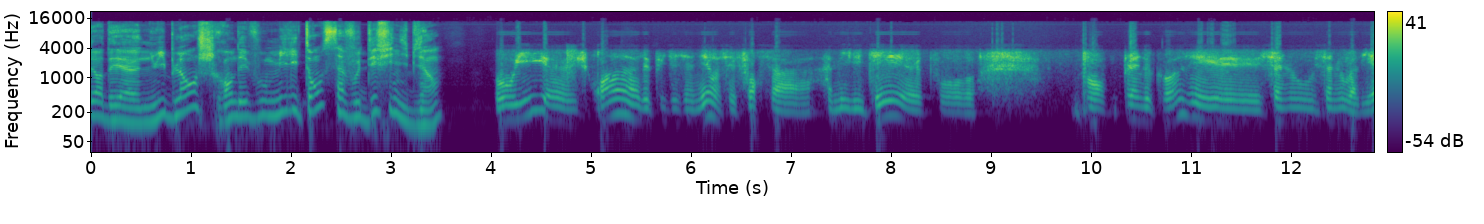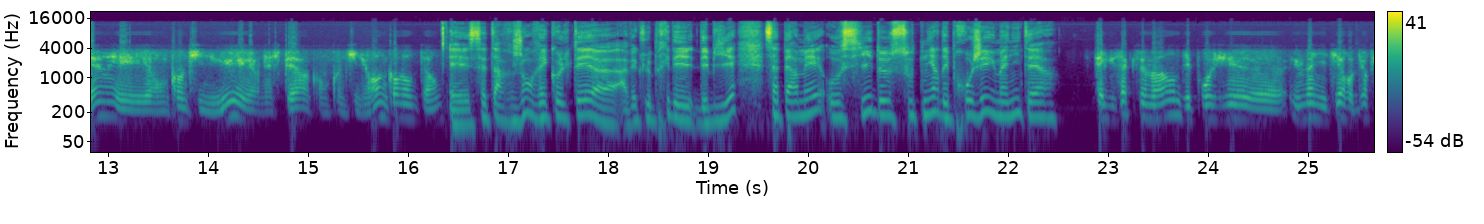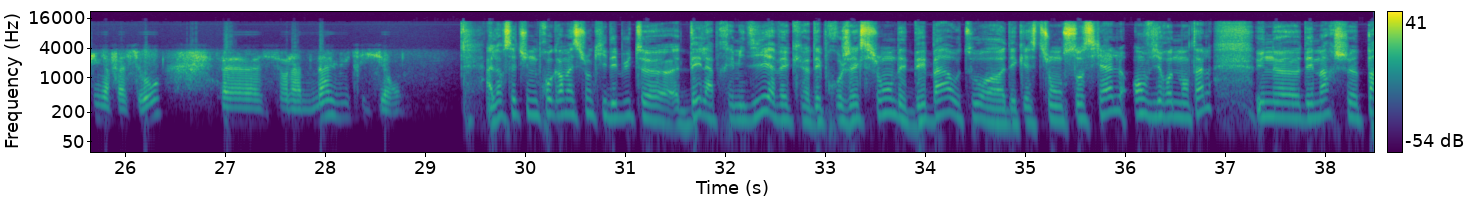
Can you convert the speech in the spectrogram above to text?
des euh, Nuits Blanches, rendez-vous militant, ça vous définit bien Oui, euh, je crois, depuis des années, on s'efforce à, à militer euh, pour pour plein de causes et ça nous ça nous va bien et on continue et on espère qu'on continuera encore longtemps. Et cet argent récolté avec le prix des, des billets, ça permet aussi de soutenir des projets humanitaires. Exactement, des projets humanitaires au Burkina Faso euh, sur la malnutrition. Alors c'est une programmation qui débute euh, dès l'après-midi avec des projections, des débats autour euh, des questions sociales, environnementales, une euh, démarche par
